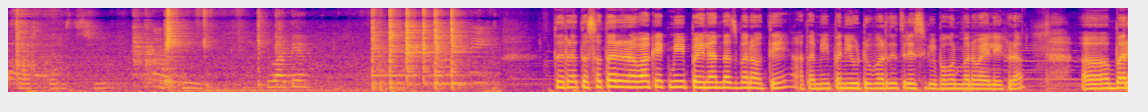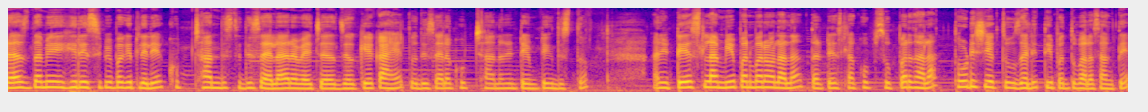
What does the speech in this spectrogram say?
साखरची वाटी. तर तसं तर रवा केक मी पहिल्यांदाच बनवते. आता मी पण यूट्यूबवरतीच रेसिपी बघून बनवायली इकडं. बऱ्याचदा मी ही रेसिपी बघितलेली आहे. खूप छान दिसते दिसायला. रव्याचा जो केक आहे तो दिसायला खूप छान आणि टेम्पटिंग दिसतो. आणि टेस्टला मी पण बनवला ना तर टेस्टला खूप सुपर झाला. थोडीशी एक चूक झाली ती पण तुम्हाला सांगते.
